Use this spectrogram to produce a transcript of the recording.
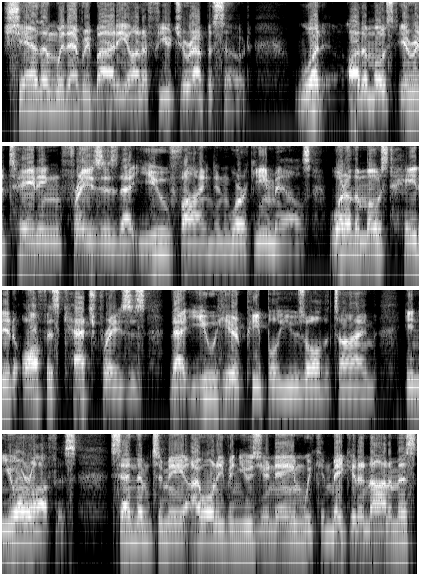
share them with everybody on a future episode. What are the most irritating phrases that you find in work emails? What are the most hated office catchphrases that you hear people use all the time in your office? Send them to me. I won't even use your name. We can make it anonymous,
